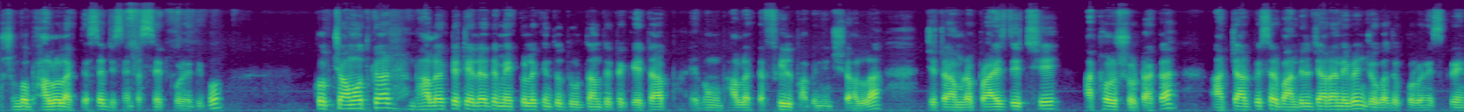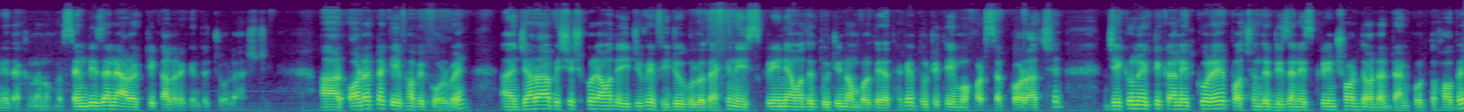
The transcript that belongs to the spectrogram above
অসম্ভব ভালো লাগতেছে, ডিজাইনটা সেট করে দিব। খুব চমৎকার, ভালো একটা টেলারে মেক করলে কিন্তু দুর্দান্ত একটা গেট আপ এবং ভালো একটা ফিল পাবেন ইনশাল্লাহ যেটা আমরা প্রাইস দিচ্ছি আঠারোশো টাকা। আর চার পিসের বান্ডিল যারা নেবেন, যোগাযোগ করবেন স্ক্রিনে দেখানো নম্বর সেম ডিজাইনে আরও একটি কালারে কিন্তু চলে আসছে। আর অর্ডারটা কীভাবে করবেন? যারা বিশেষ করে আমাদের ইউটিউবে ভিডিওগুলো দেখেন, এই স্ক্রিনে আমাদের দুটি নম্বর দেওয়া থাকে। দুটিতে ইমো হোয়াটসঅ্যাপ করা আছে। যে কোনো একটি কানেক্ট করে পছন্দের ডিজাইন স্ক্রিনশট দিয়ে অর্ডার ডান করতে হবে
